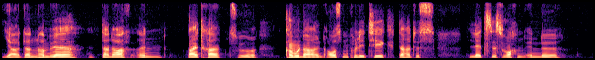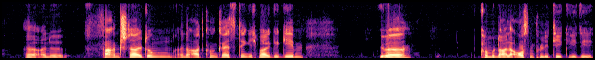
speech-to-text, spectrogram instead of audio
Ja, dann haben wir danach einen Beitrag zur kommunalen Außenpolitik. Da hat es letztes Wochenende äh, eine Veranstaltung, eine Art Kongress, denke ich mal, gegeben über kommunale Außenpolitik, wie sie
